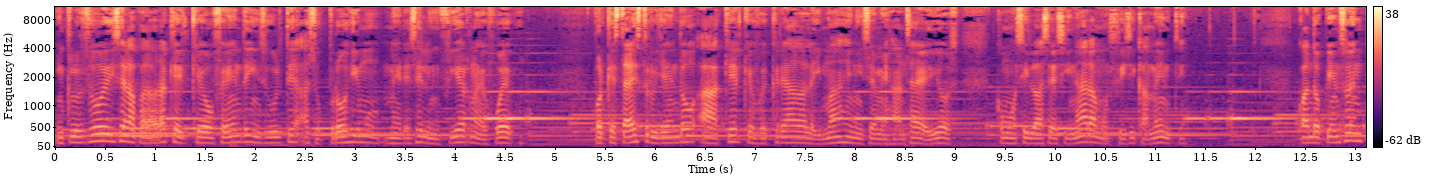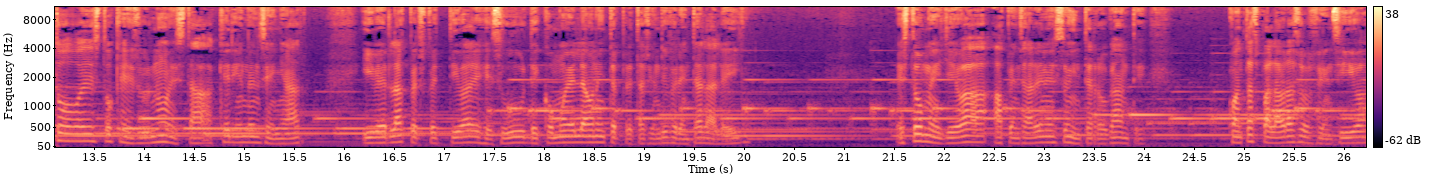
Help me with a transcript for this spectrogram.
Incluso dice la palabra que el que ofende e insulte a su prójimo merece el infierno de fuego, porque está destruyendo a aquel que fue creado a la imagen y semejanza de Dios, como si lo asesináramos físicamente. Cuando pienso en todo esto que Jesús nos está queriendo enseñar y ver la perspectiva de Jesús, de cómo Él da una interpretación diferente a la ley, esto me lleva a pensar en estos interrogantes. ¿Cuántas palabras ofensivas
